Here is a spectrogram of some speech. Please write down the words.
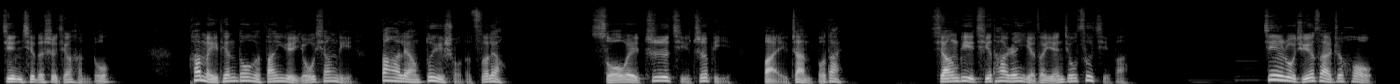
近期的事情很多，他每天都会翻阅邮箱里大量对手的资料。所谓知己知彼，百战不殆，想必其他人也在研究自己吧。进入决赛之后，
